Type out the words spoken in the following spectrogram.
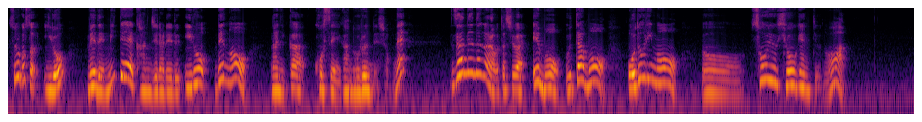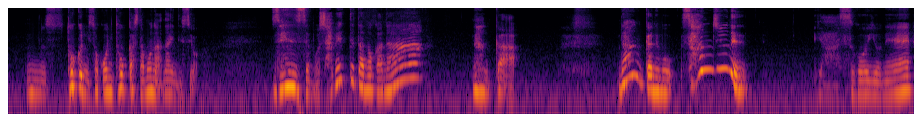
それこそ色、目で見て感じられる色での何か個性が乗るんでしょうね。残念ながら私は絵も歌も踊りも、そういう表現っていうのは、うん、特にそこに特化したものはないんですよ。前世も喋ってたのかな？なんかなんかでも30年いやすごいよね。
